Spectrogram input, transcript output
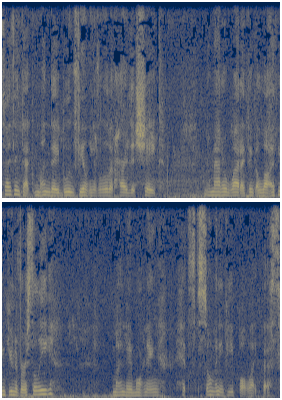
So I think that Monday blue feeling is a little bit hard to shake. No matter what, I think a lot, I think universally, Monday morning hits so many people like this.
